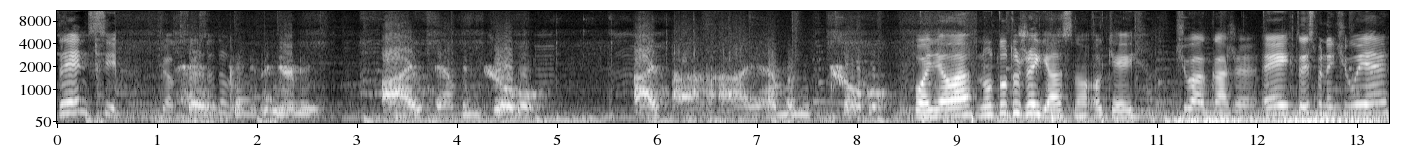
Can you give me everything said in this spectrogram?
Сенсі. Все Hey, добре? I am in trouble. I, I, am in trouble. Поняла. Ну тут уже ясно, окей. Чувак каже: Ей, хтось мене чує?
